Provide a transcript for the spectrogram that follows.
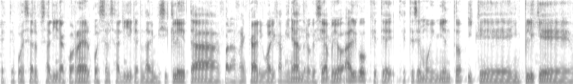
este, puede ser salir a correr, puede ser salir a andar en bicicleta, para arrancar igual caminando, lo que sea, pero algo que, te, que estés en movimiento y que implique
